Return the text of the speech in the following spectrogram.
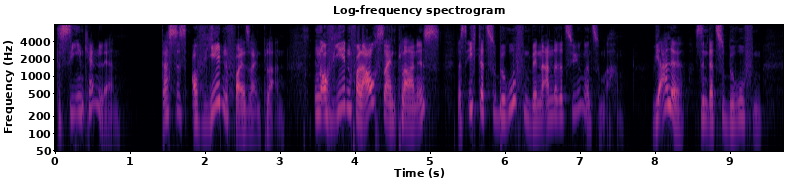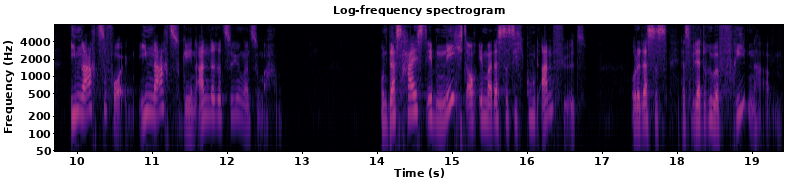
dass sie ihn kennenlernen. Das ist auf jeden Fall sein Plan. Und auf jeden Fall auch sein Plan ist, dass ich dazu berufen bin, andere zu Jüngern zu machen. Wir alle sind dazu berufen, ihm nachzufolgen, ihm nachzugehen, andere zu Jüngern zu machen. Und das heißt eben nicht auch immer, dass es sich gut anfühlt oder dass, es, dass wir darüber Frieden haben.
